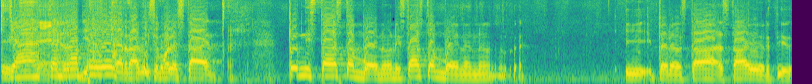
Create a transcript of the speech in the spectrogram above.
Ya, eh, tan rápido. Ya, tan rápido y se molestaban. Pues ni estabas tan bueno, ni estabas tan buena, ¿no? O sea, y, pero estaba, estaba divertido.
